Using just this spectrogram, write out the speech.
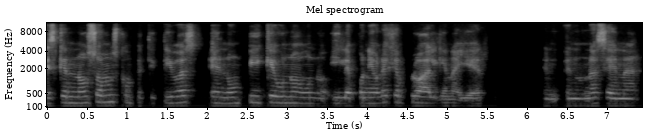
es que no somos competitivas en un pique uno a uno. Y le ponía un ejemplo a alguien ayer en, una cena.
